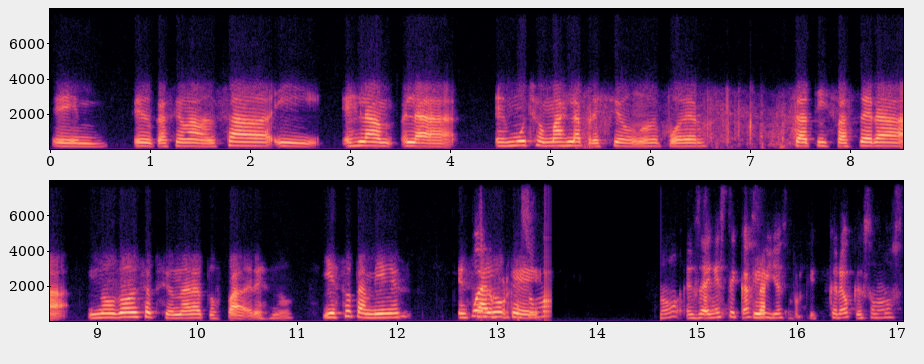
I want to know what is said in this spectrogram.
em, educación avanzada y es la, la es mucho más la presión ¿no? de poder satisfacer a no decepcionar a tus padres no y eso también es es algo que ¿no? O sea, en este caso yo es porque creo que somos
